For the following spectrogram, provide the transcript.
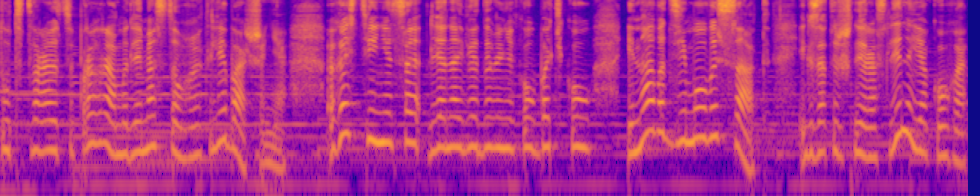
Тут ствараюцца праграмы для мясцовага тэлебачання, гасцініца для наведвальнікаў бацькоў і нават зімовы сад, экзатычныя расліны якога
